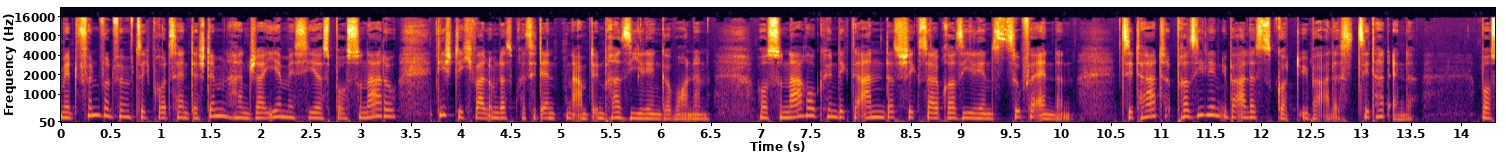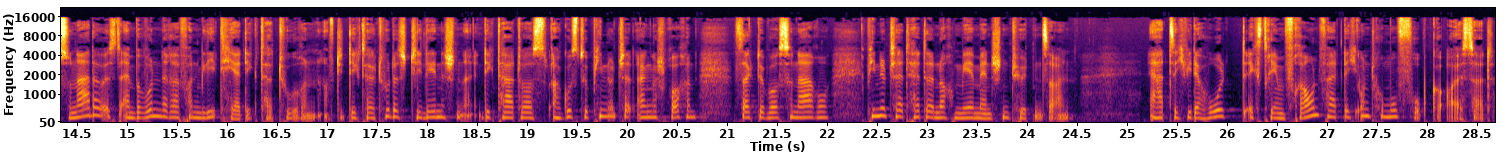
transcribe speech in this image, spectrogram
Mit 55 Prozent der Stimmen hat Jair Messias Bolsonaro die Stichwahl um das Präsidentenamt in Brasilien gewonnen. Bolsonaro kündigte an, das Schicksal Brasiliens zu verändern. Zitat: Brasilien über alles, Gott über alles. Zitat Ende. Bolsonaro ist ein Bewunderer von Militärdiktaturen. Auf die Diktatur des chilenischen Diktators Augusto Pinochet angesprochen, sagte Bolsonaro, Pinochet hätte noch mehr Menschen töten sollen. Er hat sich wiederholt extrem frauenfeindlich und homophob geäußert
